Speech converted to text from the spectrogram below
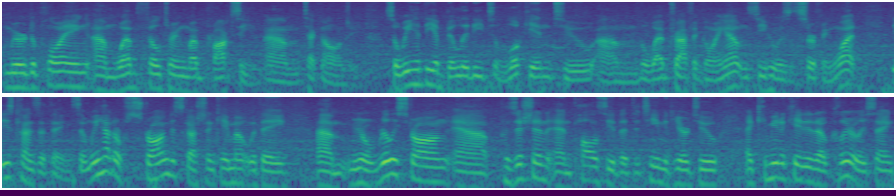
and we were deploying um, web filtering, web proxy um, technology. So we had the ability to look into um, the web traffic going out and see who was surfing what, these kinds of things. And we had a strong discussion, came out with a um, you know really strong uh, position and policy that the team adhered to, and communicated out clearly, saying,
